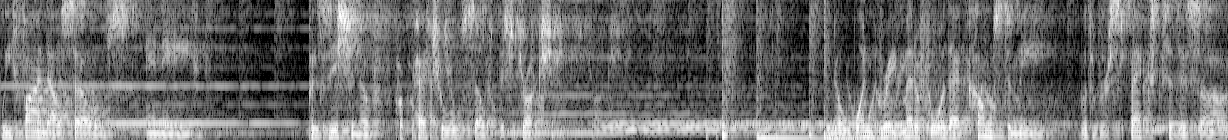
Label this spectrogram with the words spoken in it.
we find ourselves in a position of perpetual self destruction. You know, one great metaphor that comes to me with respects to this uh,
